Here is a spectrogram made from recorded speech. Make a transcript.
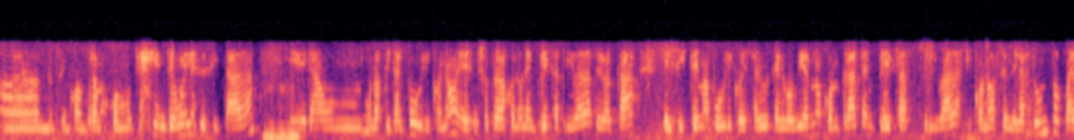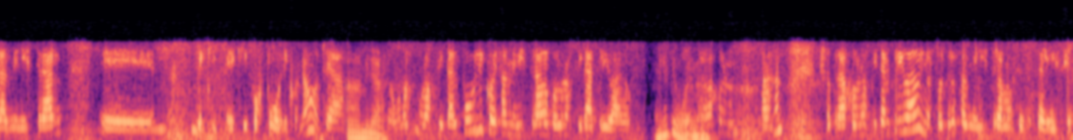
Ah, nos encontramos con mucha gente muy necesitada. Era un, un, hospital público, ¿no? Eh, yo trabajo en una empresa privada, pero acá el sistema público de salud, o el gobierno, contrata empresas privadas que conocen del asunto para administrar eh, equipos públicos, ¿no? O sea, ah, un hospital público es administrado por un hospital privado. Mira qué bueno. Yo trabajo, en, un hospital privado y nosotros administramos ese servicio.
